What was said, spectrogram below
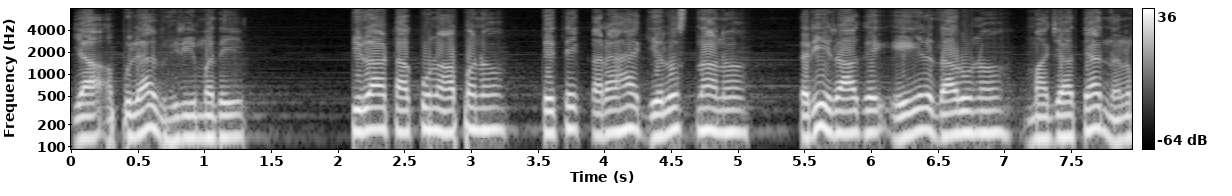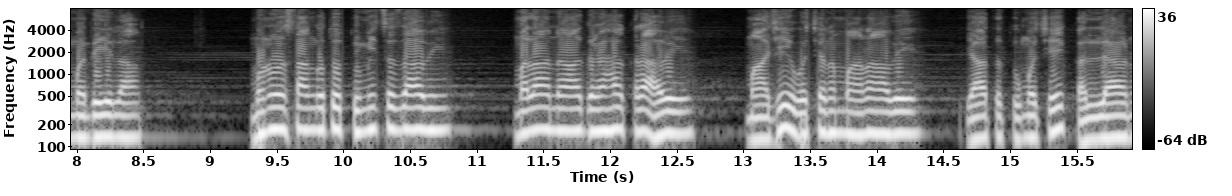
या आपुल्या विहिरीमध्ये. तिला टाकून आपण तेथे कराया गेलो स्नान तरी राग येईल दारुण माझ्या त्या नर्मदेला. म्हणून सांगतो तुम्हीच जावे मला न आग्रह करावे माझे वचन मानावे यात तुमचे कल्याण.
